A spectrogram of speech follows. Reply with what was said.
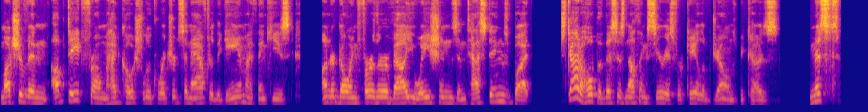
much of an update from head coach Luke Richardson after the game. I think he's undergoing further evaluations and testings, but just got to hope that this is nothing serious for Caleb Jones because missed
